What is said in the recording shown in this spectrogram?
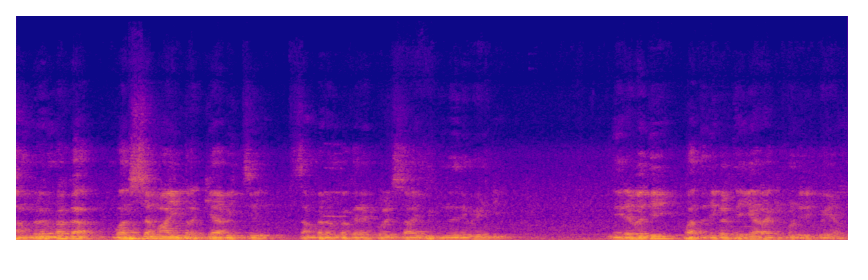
സംരംഭക വർഷമായി പ്രഖ്യാപിച്ച് സംരംഭകരെ പ്രോത്സാഹിപ്പിക്കുന്നതിന് വേണ്ടി നിരവധി പദ്ധതികൾ തയ്യാറാക്കിക്കൊണ്ടിരിക്കുകയാണ്.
